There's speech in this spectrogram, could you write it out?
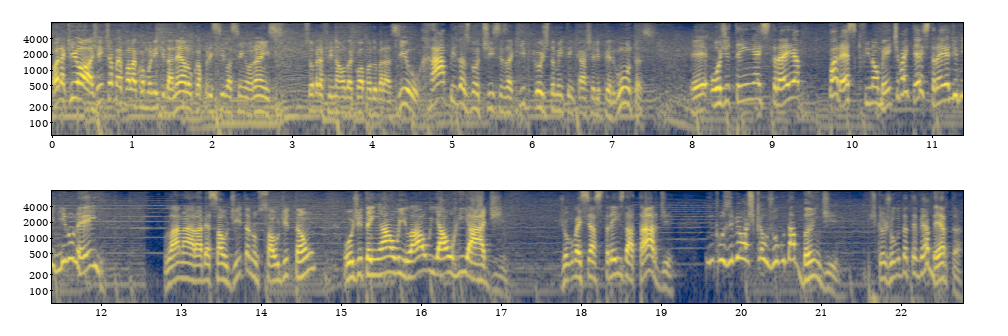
Olha aqui, ó, a gente já vai falar com a Monique Danello, com a Priscila Senhorães sobre a final da Copa do Brasil. Rápidas notícias aqui, porque hoje também tem caixa de perguntas. É, hoje tem a estreia, parece que finalmente vai ter a estreia de Menino Ney. Lá na Arábia Saudita, no Sauditão. Hoje tem Al Hilal e Al Riyad. O jogo vai ser às três da tarde. Inclusive, eu acho que é o jogo da Band. Acho que é o jogo da TV aberta.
